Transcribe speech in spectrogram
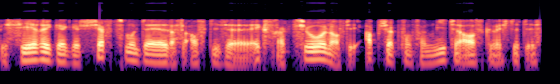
bisherige Geschäftsmodell, das auf diese Extraktion, auf die Abschöpfung von Miete ausgerichtet ist,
